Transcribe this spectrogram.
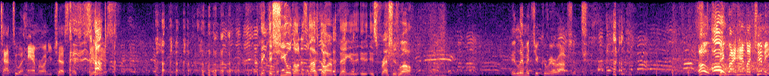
tattoo a hammer on your chest unless you're serious. I think the shield on his left arm thing is, is fresh as well. It limits your career options. oh, oh, big right hand by Jimi.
